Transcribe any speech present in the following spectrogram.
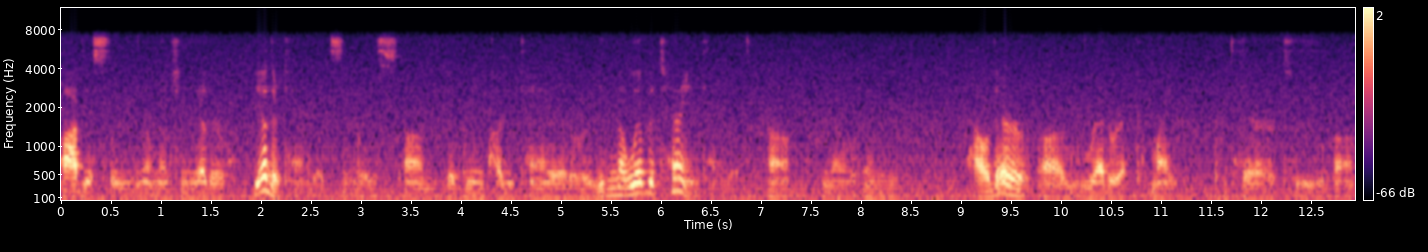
obviously, you know, mentioned the other the other candidates in the race, um, the Green Party candidate or even the Libertarian candidate, um, you know, and how their uh, rhetoric might compare to um,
